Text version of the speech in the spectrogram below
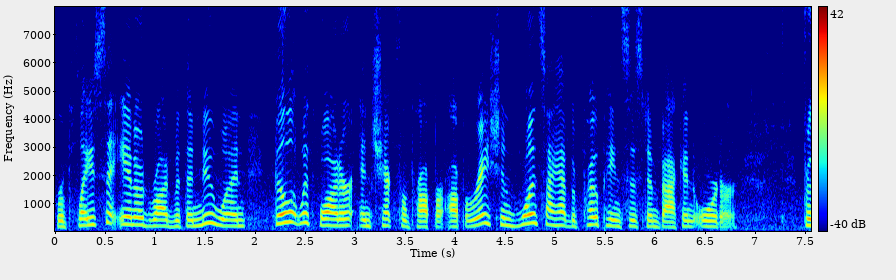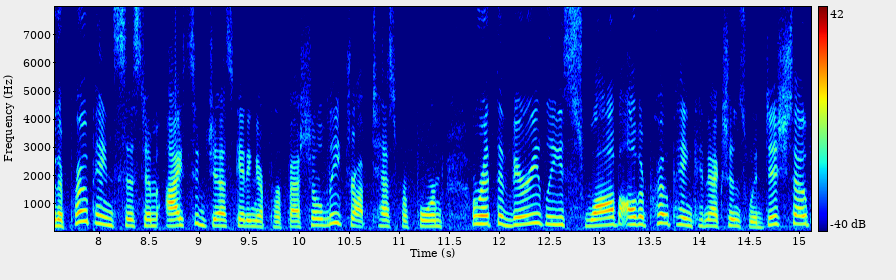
replace the anode rod with a new one, fill it with water, and check for proper operation once I have the propane system back in order. For the propane system, I suggest getting a professional leak drop test performed, or at the very least, swab all the propane connections with dish soap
